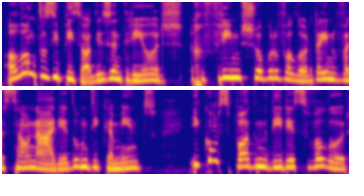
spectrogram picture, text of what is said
Ao longo dos episódios anteriores, referimos sobre o valor da inovação na área do medicamento e como se pode medir esse valor.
